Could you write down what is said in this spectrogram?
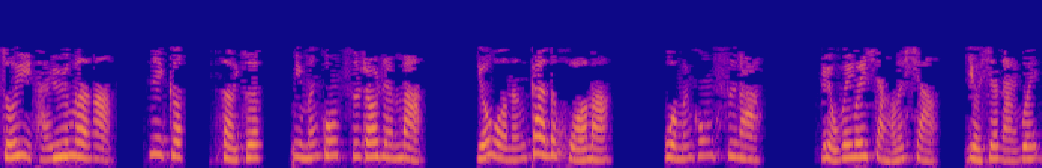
所以才郁闷啊。那个嫂子，你们公司招人吗？有我能干的活吗？我们公司啊，柳微微想了想，有些难为。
